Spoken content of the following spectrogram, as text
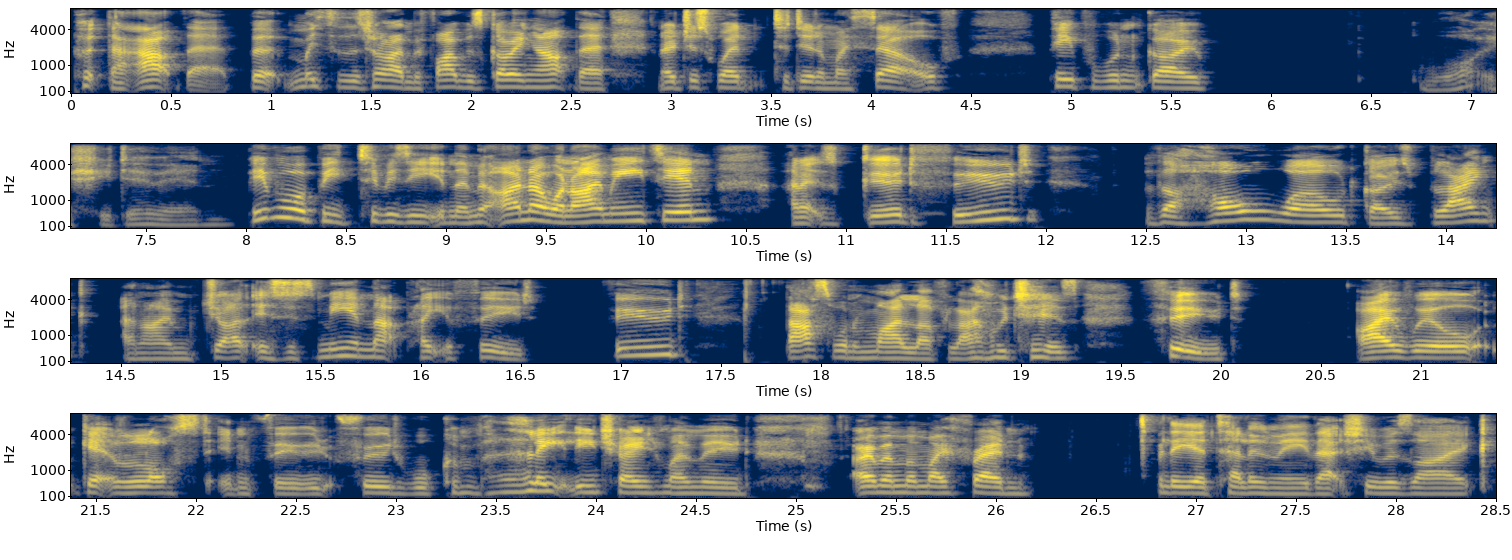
put that out there. But most of the time, if I was going out there and I just went to dinner myself, people wouldn't go, what is she doing? People would be too busy eating them. I know when I'm eating and it's good food, the whole world goes blank and I'm just, it's just me and that plate of food. Food, that's one of my love languages. Food. I will get lost in food. Food will completely change my mood. I remember my friend Leah telling me that she was like,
